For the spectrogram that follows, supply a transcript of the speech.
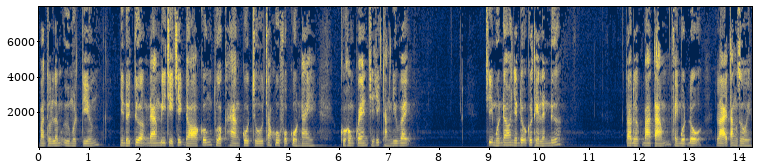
Bạn Tổ Lâm ừ một tiếng, nhưng đối tượng đang bị chỉ trích đó cũng thuộc hàng cô chú trong khu phố cổ này. Cô không quen chỉ trích thẳng như vậy. Chị muốn đo nhiệt độ cơ thể lần nữa. Đo được 38,1 độ, lại tăng rồi.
